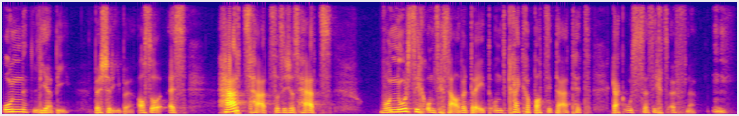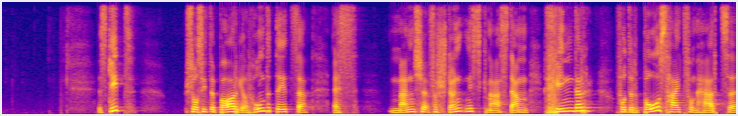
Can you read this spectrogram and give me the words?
Unliebe beschreiben. Also ein Herzherz, das ist ein Herz, wo nur sich um sich selber dreht und keine Kapazität hat, gegen außen sich zu öffnen. Es gibt schon seit ein paar Jahrhunderten jetzt ein Menschenverständnis, gemäß dem Kinder von der Bosheit vom Herzen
